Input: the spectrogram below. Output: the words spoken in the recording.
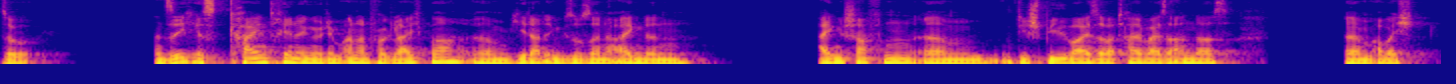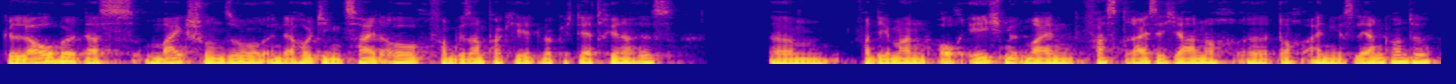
Also an sich ist kein Trainer mit dem anderen vergleichbar. Ähm, jeder hat irgendwie so seine eigenen Eigenschaften. Ähm, die Spielweise war teilweise anders. Ähm, aber ich glaube, dass Mike schon so in der heutigen Zeit auch vom Gesamtpaket wirklich der Trainer ist, ähm, von dem man auch ich mit meinen fast 30 Jahren noch äh, doch einiges lernen konnte.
